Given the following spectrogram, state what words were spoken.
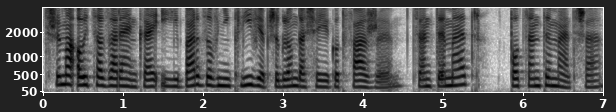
Trzyma ojca za rękę i bardzo wnikliwie przygląda się jego twarzy, centymetr po centymetrze.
